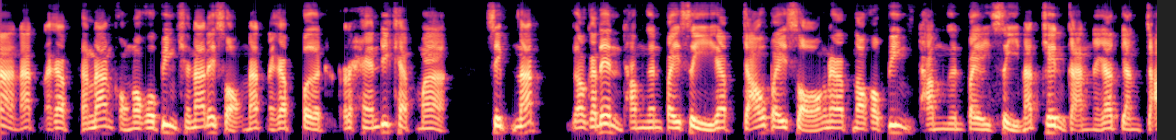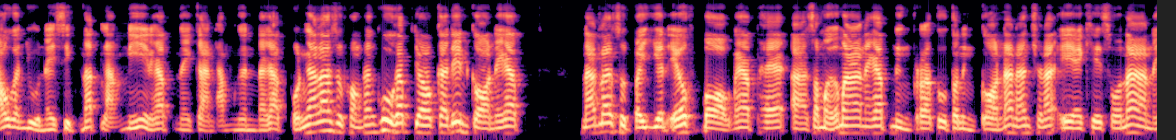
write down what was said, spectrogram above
5 นัดนะครับทางด้านของนอร์โคปิ้งชนะได้ 2 นัดนะครับเปิดแฮนดิแคปมา 10 นัดยอร์การ์เดนทำเงินไป 4 ครับ เจ้าไป 2 นะครับนอร์คปิ้งทำเงินไป 4 นัดเช่นกันนะครับยังเจ้ากันอยู่ใน 10 นัดหลังนี้นะครับในการทำเงินนะครับผลงานล่าสุดของทั้งคู่ครับยอร์การ์เดนก่อนนะครับ นัดล่าสุดไปเยือนเอลฟ์บอกนะครับแพ้อ่าเสมอมานะครับ1ประตูต่อ1ก่อนหน้านั้นชนะ AIK โซนาใน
